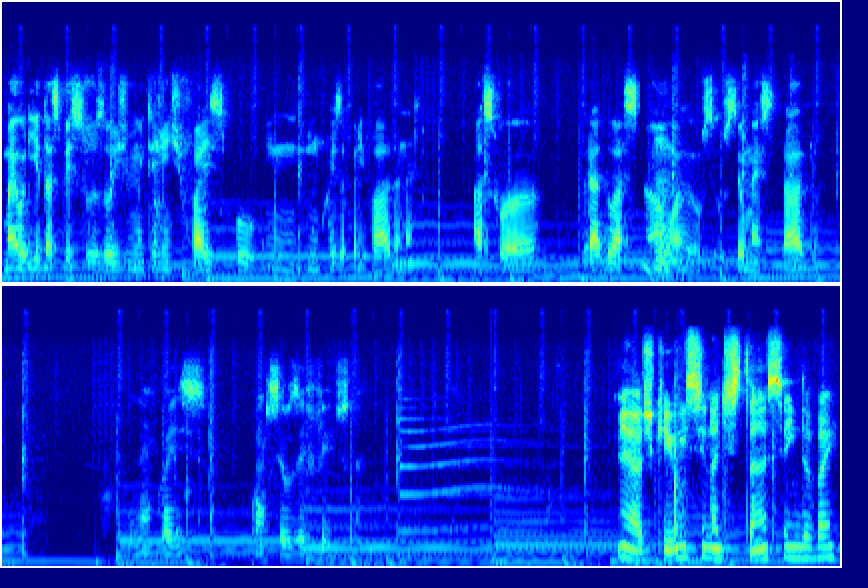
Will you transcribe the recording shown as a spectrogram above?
a maioria das pessoas hoje muita gente faz por, em, em coisa privada, né? A sua graduação, uhum. o, seu, o, seu, mestrado, né? Quais vão ser os efeitos, né? É, acho que o ensino à distância ainda vai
